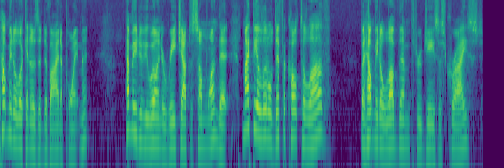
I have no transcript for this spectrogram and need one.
help me to look at it as a divine appointment. Help me to be willing to reach out to someone that might be a little difficult to love, but help me to love them through Jesus Christ.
